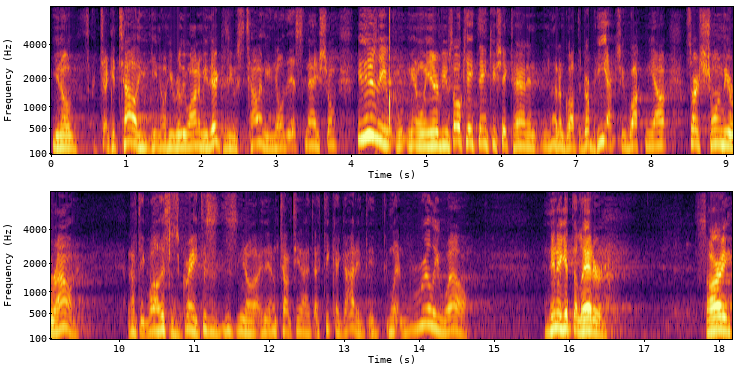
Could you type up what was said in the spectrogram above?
you know, I could tell, you know, he really wanted me there because he was telling me, you know, this and that. He's showing me. He usually, you know, when he interviews, okay, thank you, shake the hand and let him go out the door. But he actually walked me out, started showing me around. And I think, wow, this is great. This is, this, you know, and I'm talking to you, I, I think I got it. It went really well. And then I get the letter. Sorry,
